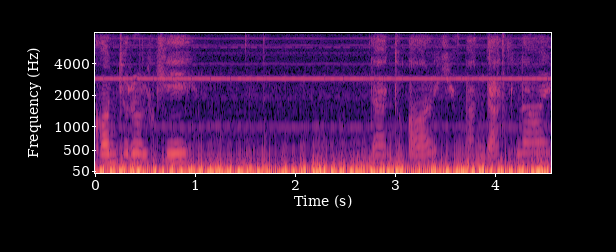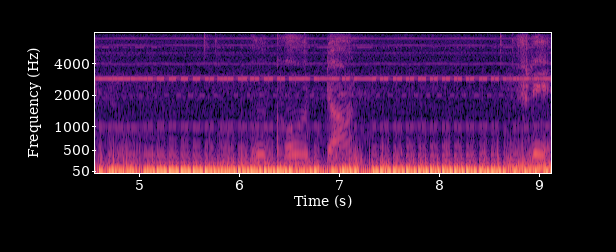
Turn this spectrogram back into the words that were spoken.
control key that arc and that line code done free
